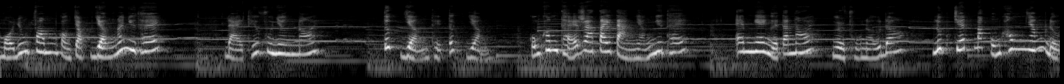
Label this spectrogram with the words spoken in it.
Mộ Dung Phong còn chọc giận nó như thế. Đại thiếu phu nhân nói, Tức giận thì tức giận, Cũng không thể ra tay tàn nhẫn như thế. Em nghe người ta nói, Người phụ nữ đó Lúc chết mắt cũng không nhắm được.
